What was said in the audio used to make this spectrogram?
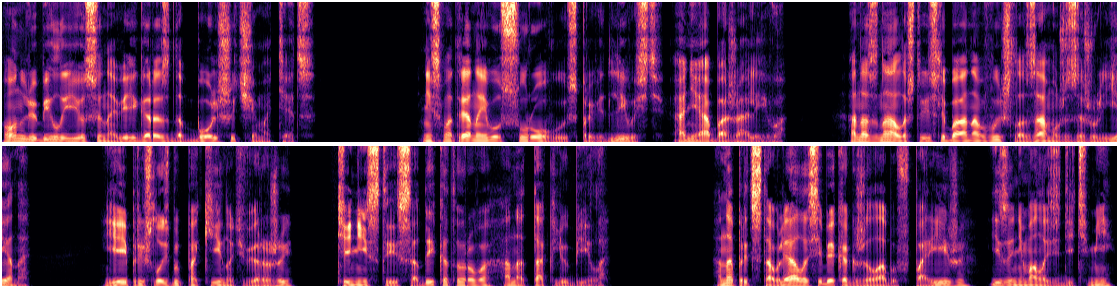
Он любил ее сыновей гораздо больше, чем отец. Несмотря на его суровую справедливость, они обожали его. Она знала, что если бы она вышла замуж за Жульена, ей пришлось бы покинуть Вержи, тенистые сады которого она так любила. Она представляла себе, как жила бы в Париже и занималась детьми,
